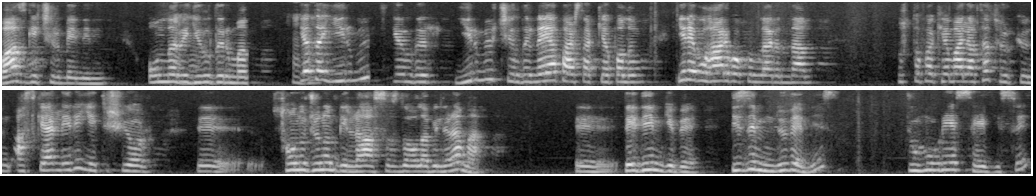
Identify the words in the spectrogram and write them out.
vazgeçirmenin, onları Hı hı. yıldırmanın Hı ya da 23 yıldır 23 yıldır ne yaparsak yapalım yine bu harp okullarından Mustafa Kemal Atatürk'ün askerleri yetişiyor e, sonucunun bir rahatsızlığı olabilir ama e, dediğim gibi bizim nüvemiz Cumhuriyet sevgisi,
